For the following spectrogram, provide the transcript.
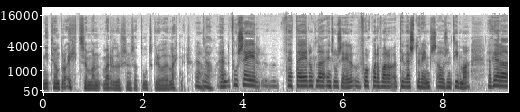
1901 sem hann verður sem sagt útskrifaði læknir. Já. Já, en þú segir, þetta er náttúrulega eins og þú segir, fólk var að fara til Vesturheims á þessum tíma, en þegar að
